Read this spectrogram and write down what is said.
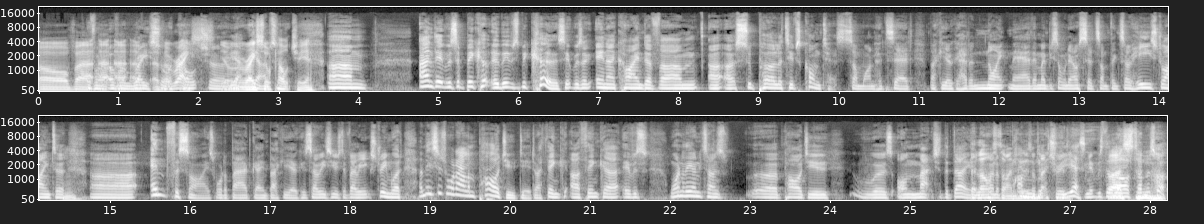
of, uh, Of a- of a uh, uh, race of a or race, culture. Yeah, a race yeah, or culture. Yeah, And it was a because it was because it was a, in a kind of um, a, a superlatives contest. Someone had said Bakayoko had a nightmare. Then maybe someone else said something. So he's trying to uh, emphasise what a bad game Bakayoko. So he's used a very extreme word. And this is what Alan Pardew did. I think. I think uh, it was one of the only times uh, Pardew was on Match of the Day. The last kind of time he was on Match of the. Day. Yes, and it was the last time as well.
